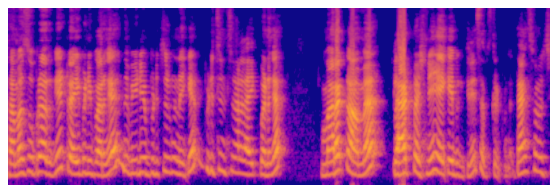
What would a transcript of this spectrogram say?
செம சூப்பராக இருக்குது ட்ரை பண்ணி பாருங்கள் இந்த வீடியோ பிடிச்சிருக்குன்னு நினைக்கிறேன். பிடிச்சிருந்துச்சுன்னா லைக் பண்ணுங்கள் மறக்காமல் கிளாட் ஃபேஷனையும் ஏகே பிக்சனையும் சப்ஸ்கிரைப் பண்ணுங்கள் தேங்க்ஸ் ஃபார் வாட்சிங்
